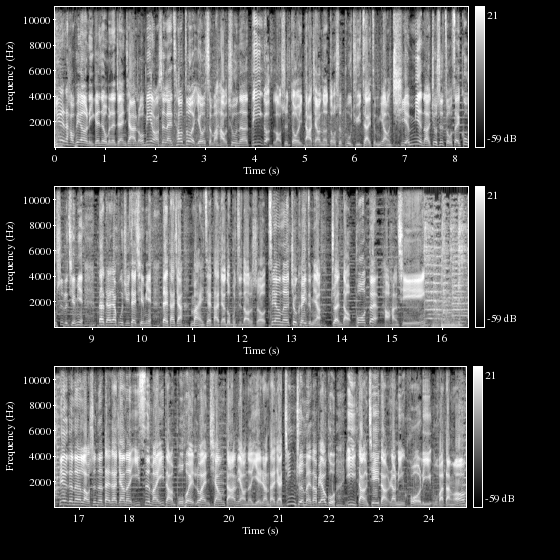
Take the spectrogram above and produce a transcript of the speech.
亲爱的好朋友，你跟着我们的专家罗宾老师来操作有什么好处呢？第一个，老师对大家呢都是布局在怎么样前面呢？就是走在故事的前面，带大家布局在前面，带大家买在大家都不知道的时候，这样呢就可以怎么样赚到波段好行情。第二个呢，老师呢带大家呢一次买一档，不会乱枪打鸟呢，也让大家精准买到标股，一档接一档，让您获利无法挡哦。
